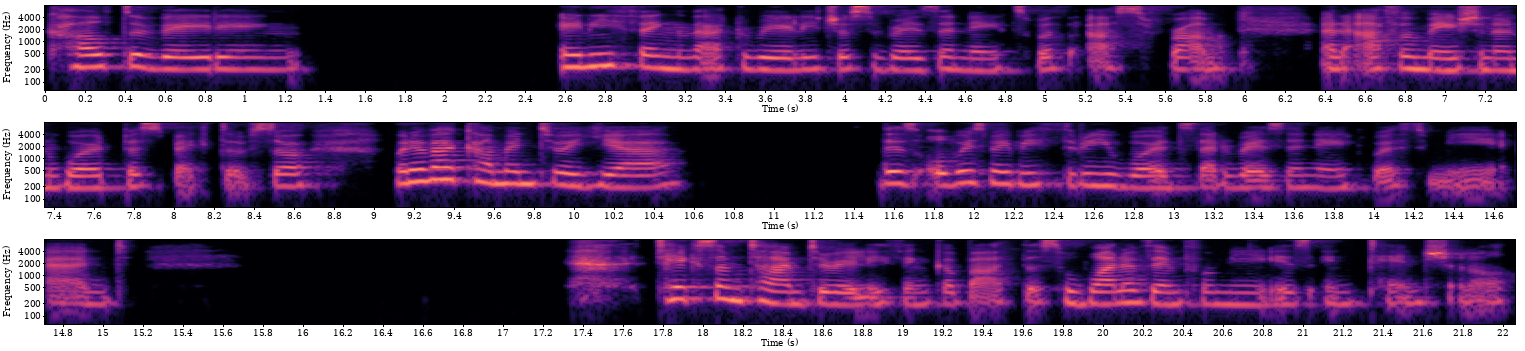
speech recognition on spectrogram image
cultivating anything that really just resonates with us from an affirmation and word perspective. So, whenever I come into a year, there's always maybe three words that resonate with me and take some time to really think about this. One of them for me is intentional.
